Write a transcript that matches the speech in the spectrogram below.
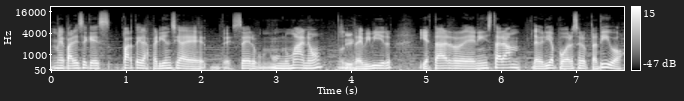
me parece que es parte de la experiencia de, de ser un humano, Sí. de vivir, y estar en Instagram debería poder ser optativo.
